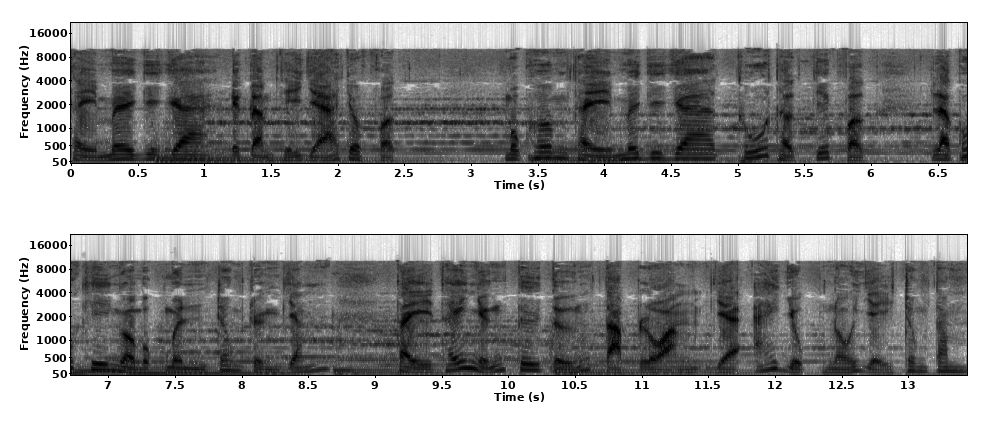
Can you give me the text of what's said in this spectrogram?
thầy Megiga được làm thị giả cho Phật. Một hôm thầy Megiga thú thật với Phật là có khi ngồi một mình trong rừng vắng, thầy thấy những tư tưởng tạp loạn và ái dục nổi dậy trong tâm.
